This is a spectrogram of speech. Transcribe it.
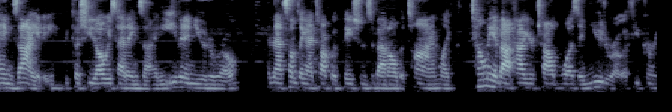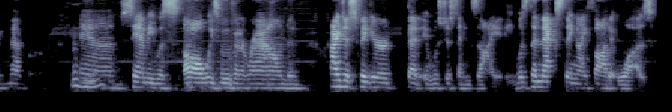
anxiety because she always had anxiety, even in utero. And that's something I talk with patients about all the time. Like, tell me about how your child was in utero, if you can remember. Mhm. And Sammy was always moving around. And I just figured that it was just anxiety, was the next thing I thought it was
